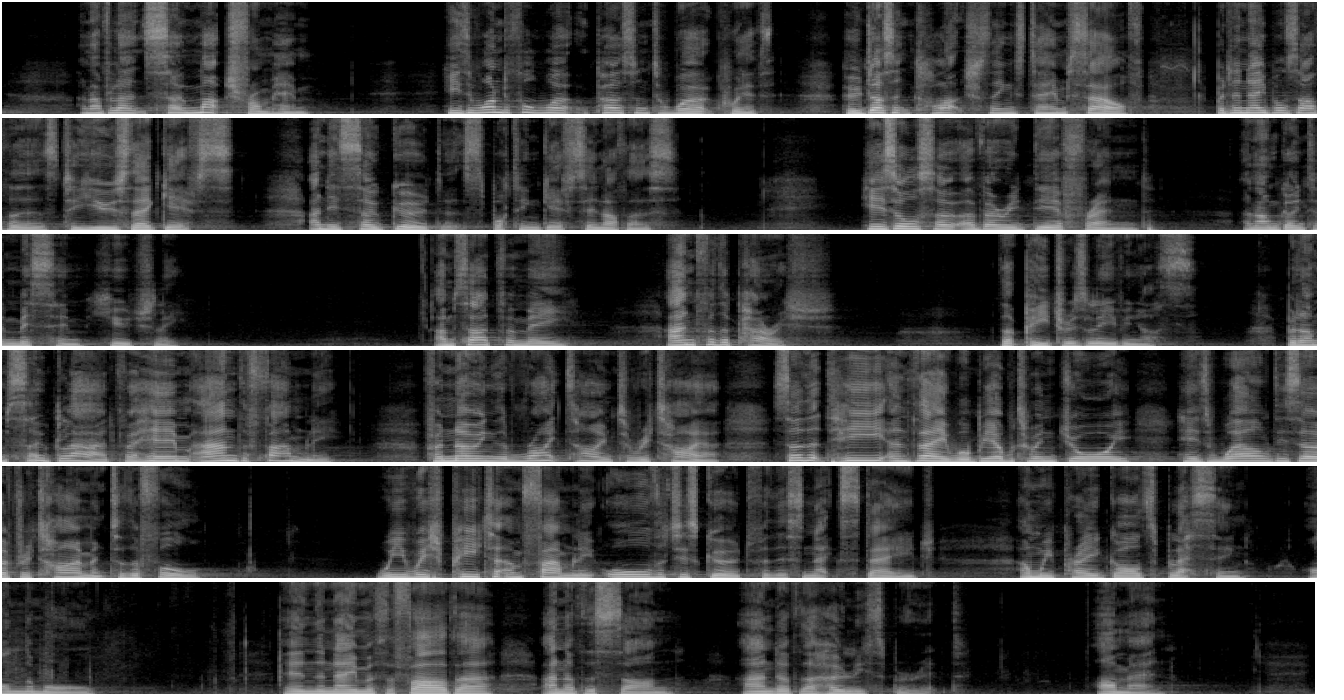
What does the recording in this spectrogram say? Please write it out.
and I've learnt so much from him. He's a wonderful work, person to work with who doesn't clutch things to himself, but enables others to use their gifts and is so good at spotting gifts in others. He is also a very dear friend, and I'm going to miss him hugely. I'm sad for me and for the parish that Peter is leaving us. But I'm so glad for him and the family for knowing the right time to retire so that he and they will be able to enjoy his well deserved retirement to the full. We wish Peter and family all that is good for this next stage, and we pray God's blessing on them all. In the name of the Father, and of the Son, and of the Holy Spirit. Amen.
